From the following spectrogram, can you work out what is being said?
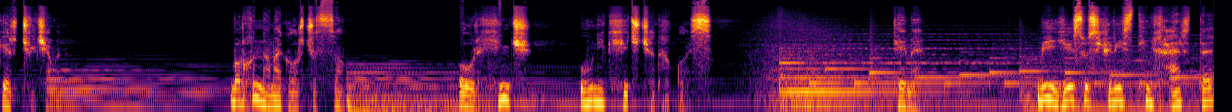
гэрчилж явна. Бурхан намайг өөрчилсөн. Өөр хинч үүнийг хийж чадахгүй байсан. Тийм ээ. Би Есүс Христийн хайртай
